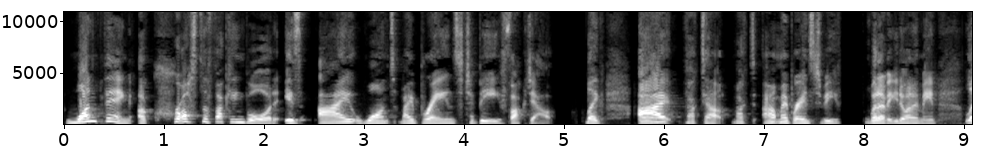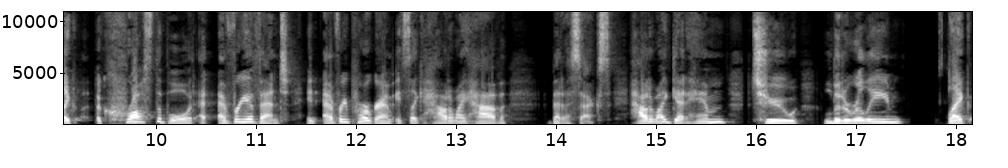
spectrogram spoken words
one thing across the fucking board is I want my brains to be fucked out. Like, I fucked out, fucked out my brains to be whatever, you know what I mean? Like, across the board at every event, in every program, it's like, how do I have better sex? How do I get him to literally like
